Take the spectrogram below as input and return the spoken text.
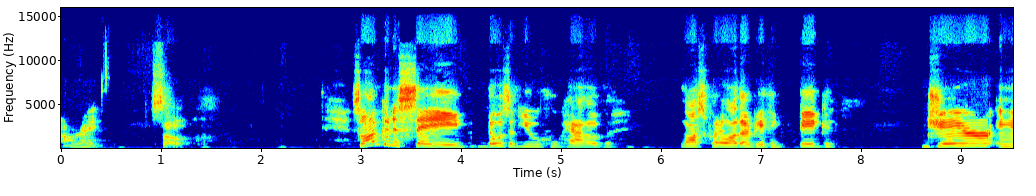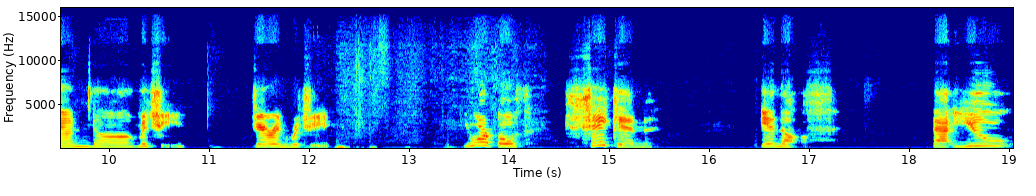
all right. So So I'm going to say those of you who have lost quite a lot, that would be, I think, Big Jer and uh, Richie. Jer and Richie. You are both shaken enough that you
